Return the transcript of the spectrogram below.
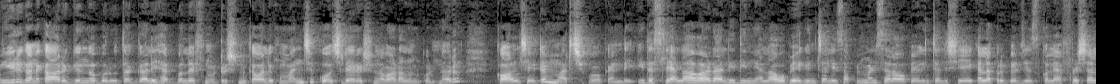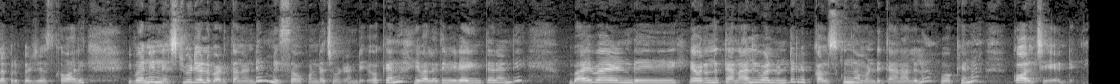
మీరు కనుక ఆరోగ్యంగా బరువు తగ్గాలి హెర్బల్ లైఫ్ న్యూట్రిషన్ కావాలి ఒక మంచి కోచ్ డైరెక్షన్లో వాడాలనుకుంటున్నారు కాల్ చేయటం మర్చిపోకండి. ఇది అసలు ఎలా వాడాలి దీన్ని ఎలా ఉపయోగించాలి సప్లిమెంట్స్ ఎలా ఉపయోగించాలి షేక్ ఎలా ప్రిపేర్ చేసుకోవాలి ఎఫ్రెష్ ఎలా ప్రిపేర్ చేసుకోవాలి ఇవన్నీ నెక్స్ట్ వీడియోలో పెడతానండి. మిస్ అవ్వకుండా చూడండి. ఓకేనా? ఇవాళ అయితే వీడియో ఇంతేనండి. బాయ్ బాయ్ అండి. ఎవరైనా తెనాలి వాళ్ళు ఉంటే రేపు కలుసుకుందామండి తెనాలిలో. ఓకేనా? కాల్ చేయండి.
